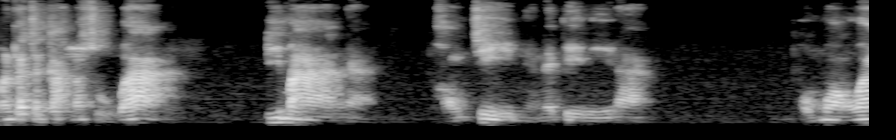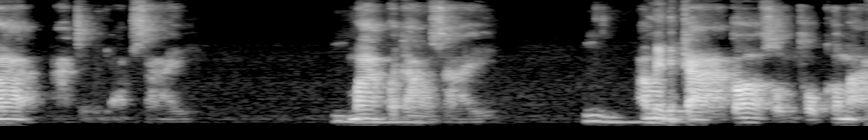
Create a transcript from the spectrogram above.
มันก็จะกลับมาสู่ว่าดีมานเนี่ยของจีนเนี่ยในปีนี้นะผมมองว่าอาจจะมีอัพไซด์มากกว่าดาวไซด์อืมอเมริกาก็สมทบเข้ามา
